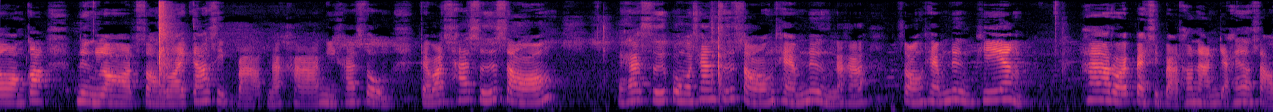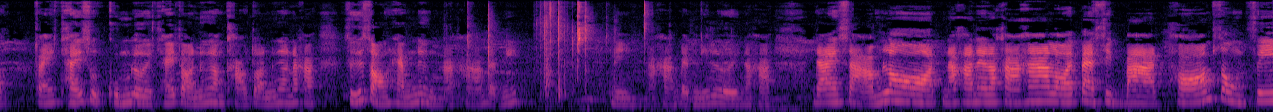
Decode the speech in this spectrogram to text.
ลองก็ 1 หลอด 290 บาทนะคะ มีค่าส่ง แต่ว่าถ้าซื้อ 2 แต่ถ้าซื้อโปรโมชั่นซื้อ 2 แถม 1 นะคะ 2 แถม 1 เพียง 580 บาทเท่านั้น อยากให้เราสาวใช้ใช้สุดคุ้มเลยใช้ต่อเนื่องขาวต่อเนื่องนะคะ ซื้อ 2 แถม 1 นะคะ แบบนี้ นี่นะคะแบบนี้เลยนะคะ ได้ 3 หลอดนะคะ ในราคา 580 บาท พร้อมส่งฟรี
